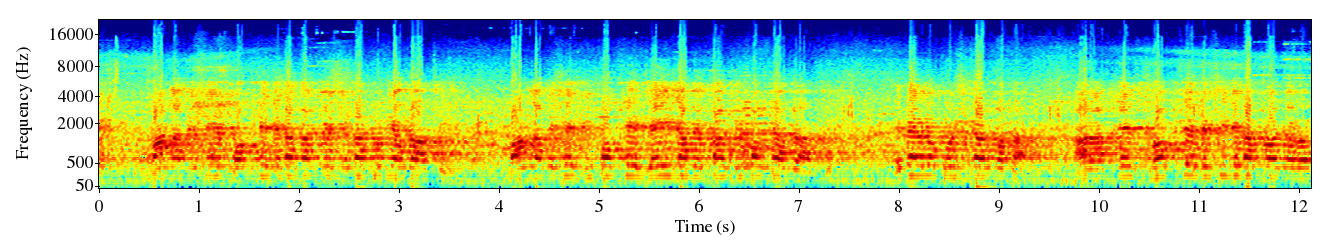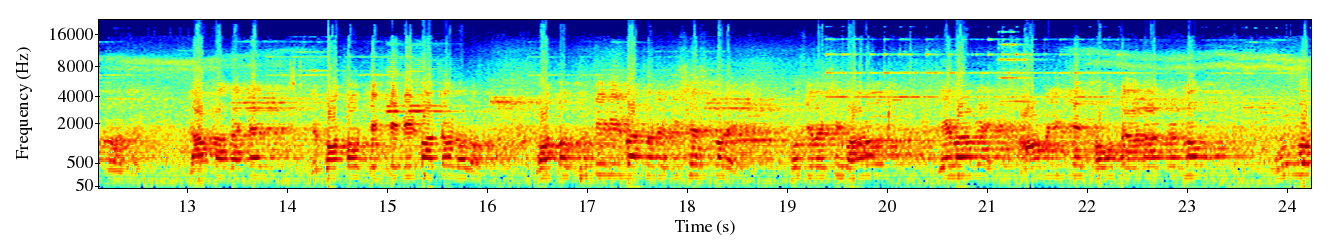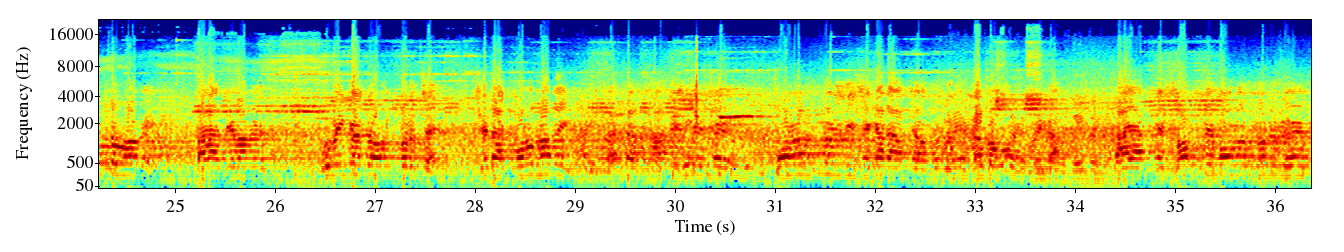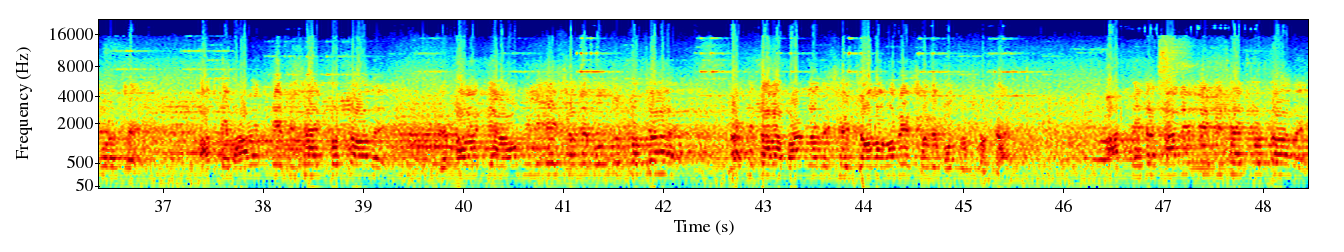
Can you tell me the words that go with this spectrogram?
বাংলাদেশের পক্ষে যেটা থাকবে সেটার প্রতি আমরা আছি। বাংলাদেশের বিপক্ষে যেই যাবে তার বিপক্ষে আমরা আছি। এটা হলো পরিষ্কার কথা। আর আজকে সবচেয়ে বেশি যেটা প্রয়োজন হয়ে যে আপনারা দেখেন যে গত তিনটি নির্বাচন হলো। গত দুটি নির্বাচনে বিশেষ করে প্রতিবেশী ভারত যেভাবে আওয়ামী লীগকে ক্ষমতা আনার জন্য উন্মুক্তভাবে তারা যেভাবে ভূমিকা গ্রহণ করেছে, সেটা কোনোভাবেই একটা স্বাধীন দেশে পররাষ্ট্রনীতি সেখানে আছে। তাই আজকে সবচেয়ে বড় জরুরি হয়ে পড়েছে, আজকে ভারতকে ডিসাইড করতে হবে যে তারা কি আওয়ামী লীগের সাথে বন্ধুত্ব চায়, নাকি তারা বাংলাদেশের জনগণের সাথে বন্ধুত্ব চায় আর এটা তাদেরকে ডিসাইড করতে হবে,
